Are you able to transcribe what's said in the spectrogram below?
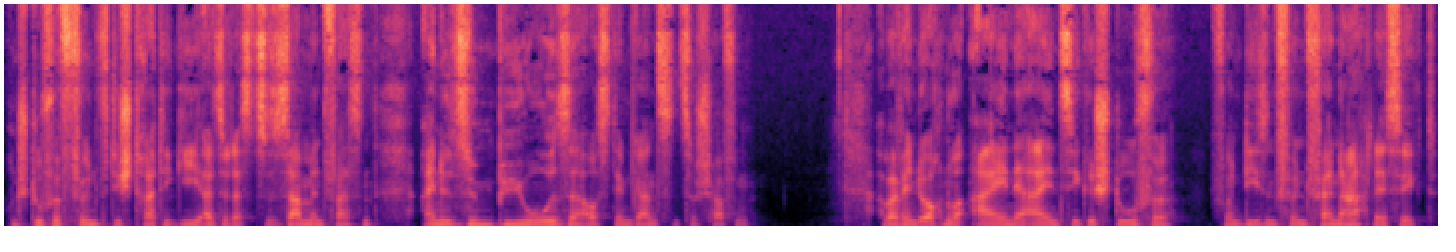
Und Stufe 5, die Strategie, also das Zusammenfassen, eine Symbiose aus dem Ganzen zu schaffen. Aber wenn du auch nur eine einzige Stufe von diesen fünf vernachlässigt,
